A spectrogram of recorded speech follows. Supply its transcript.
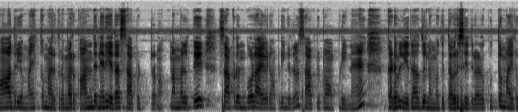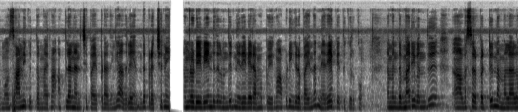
மாதிரியாக மயக்கமாக இருக்கிற மாதிரி இருக்கும். அந்த நேரம் எதாவது சாப்பிட்றோம் நம்மளுக்கு சாப்பிடணும் போல் ஆகிடும் அப்படிங்கிறதெல்லாம் சாப்பிட்டுட்டோம் அப்படின்னு கடவுள் ஏதாவது நமக்கு தவறு செய்துடுவார். குத்தமாயிருமோ சாமி குத்தமாயிருமோ அப்படிலாம் நினச்சி பயப்படாதீங்க. அதில் எந்த பிரச்சனையும் நம்மளுடைய வேண்டுதல் வந்து நிறைவேறாமல் போயிடும் அப்படிங்கிற பயம் தான் நிறைய பேத்துக்கு இருக்கும். நம்ம இந்த மாதிரி வந்து அவசரப்பட்டு நம்மளால்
